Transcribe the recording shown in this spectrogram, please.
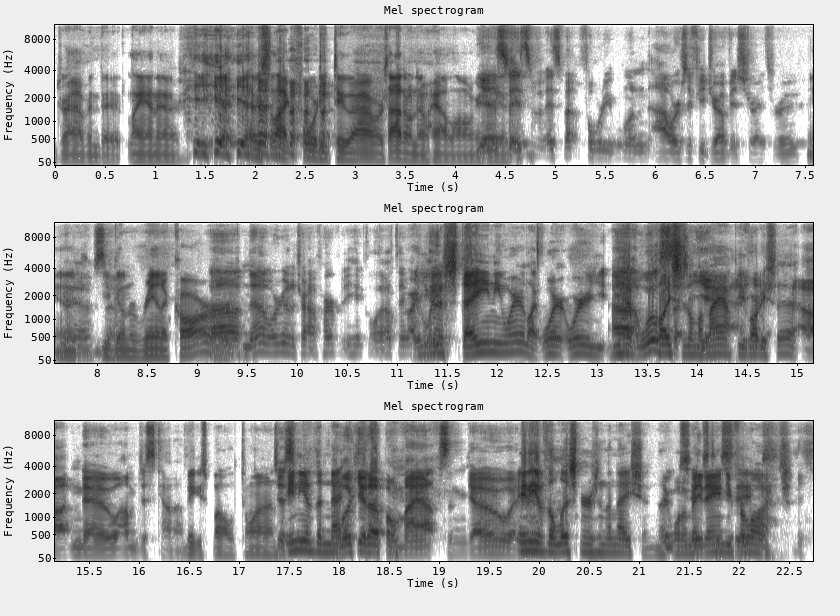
driving to Atlanta. yeah, yeah. It's like forty two hours. I don't know how long it yeah, is. it's, it's it's about forty one hours if you drove it straight through. yeah, You know, so- gonna rent a car? Or, Uh, no, we're gonna drive her vehicle out there. Are you Leave- to stay anywhere? Like where? Where are you? You Uh, have we'll places say- on the yeah, map you've already yeah. set? Uh, no, I'm just kind of biggest ball of twine. just Any of the na- look it up on maps and go. And any then- of the listeners in the nation they Route want to meet Andy for lunch?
